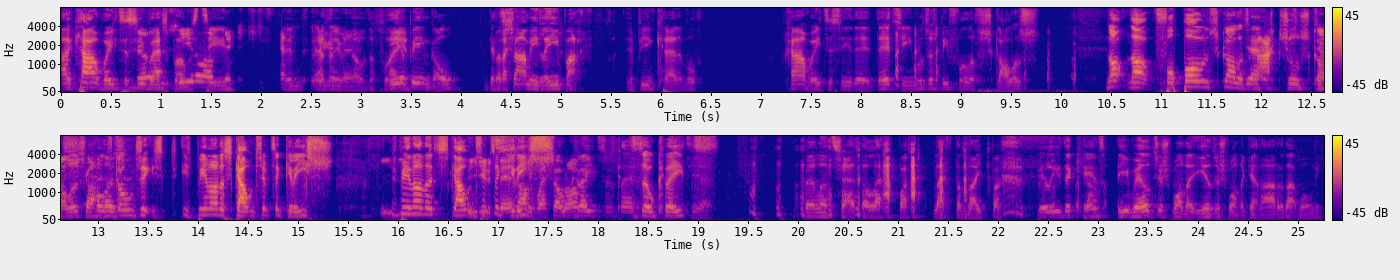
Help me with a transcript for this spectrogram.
I I can't wait to see No, West Brom's team. ambitions And I don't even know if there. they're He'll be in goal. Get But I Sammy Lee back. It'd be incredible. Can't wait to see their their team will just be full of scholars. Not not football and scholars, Yeah, actual scholars. scholars. He's, going to, he's, he's been on a scouting trip to Greece. He's been on a scouting trip to Greece. West So Brom. great is there. So great. Yeah. Bill and Ted, the left back, left and right back. Billy the kid. He will just want to. He'll just want to get out of that, won't he?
